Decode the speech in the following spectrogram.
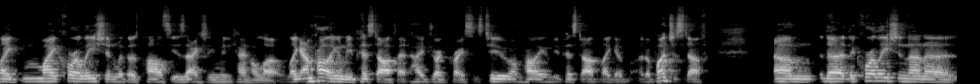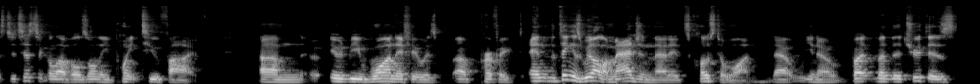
like my correlation with those policies is actually going to be kind of low. Like I'm probably going to be pissed off at high drug prices too. I'm probably going to be pissed off like a, at a bunch of stuff. Um, the the correlation on a statistical level is only 0.25. Um, it would be one if it was perfect. And the thing is, we all imagine that it's close to one. That you know, but but the truth is,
